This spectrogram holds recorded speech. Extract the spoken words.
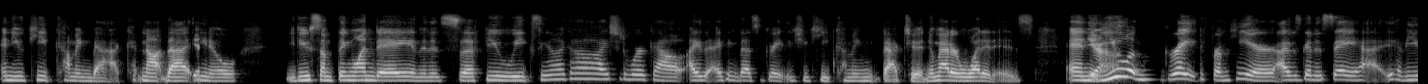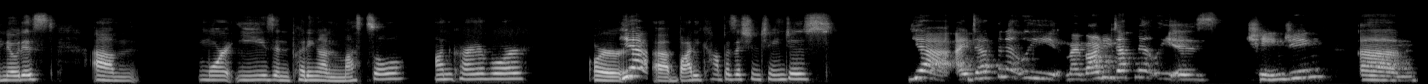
and you keep coming back. Not that, yeah. you know, you do something one day and then it's a few weeks and you're like, oh, I should work out. I, I think that's great that you keep coming back to it no matter what it is. And yeah. you look great from here. I was going to say, have you noticed um, more ease in putting on muscle on carnivore or yeah. uh, body composition changes? Yeah, I definitely, my body definitely is changing. Um,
